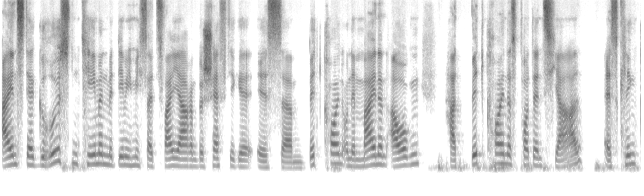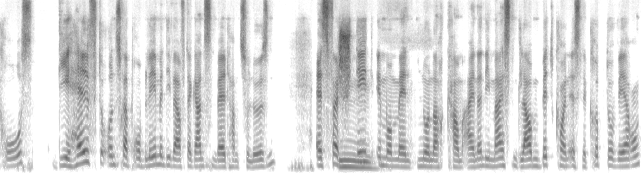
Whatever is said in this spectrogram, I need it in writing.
Eins der größten Themen, mit dem ich mich seit zwei Jahren beschäftige, ist ähm, Bitcoin. Und in meinen Augen hat Bitcoin das Potenzial, es klingt groß, die Hälfte unserer Probleme, die wir auf der ganzen Welt haben, zu lösen. Es versteht mm. im Moment nur noch kaum einer. Die meisten glauben, Bitcoin ist eine Kryptowährung.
